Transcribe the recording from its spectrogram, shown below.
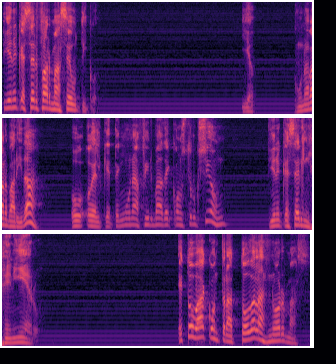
tiene que ser farmacéutico. Y es una barbaridad. O, el que tenga una firma de construcción tiene que ser ingeniero. Esto va contra todas las normas.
